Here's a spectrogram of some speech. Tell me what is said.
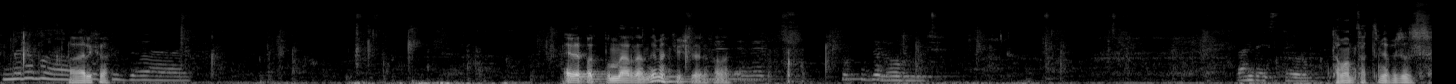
şunlara bak. Harika. Çok güzel. Evet bak bunlardan değil mi köşeleri falan. Evet. Çok güzel olmuş. Ben de istiyorum. Tamam tatlım yapacağız.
